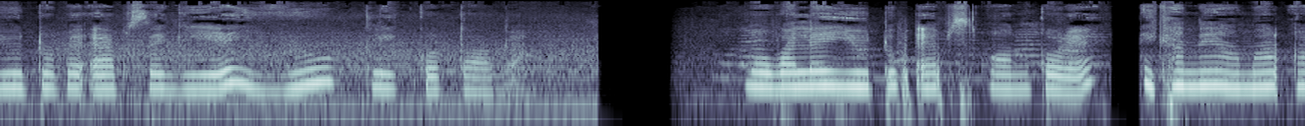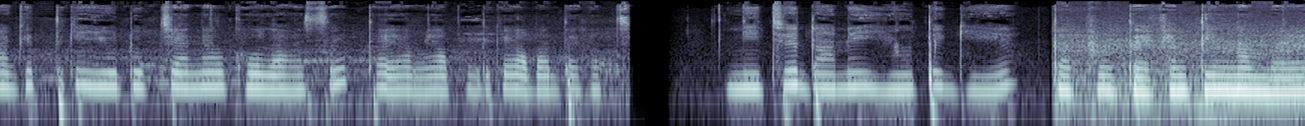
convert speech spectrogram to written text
ইউটিউবে অ্যাপসে গিয়ে ইউ ক্লিক করতে হবে। মোবাইলে ইউটিউব অ্যাপস অন করে এখানে আমার আগের থেকে ইউটিউব চ্যানেল খোলা আছে, তাই আমি আপনাদেরকে আবার দেখাচ্ছি। নিচে ডানে ইউতে গিয়ে তারপর দেখেন তিন নম্বরে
